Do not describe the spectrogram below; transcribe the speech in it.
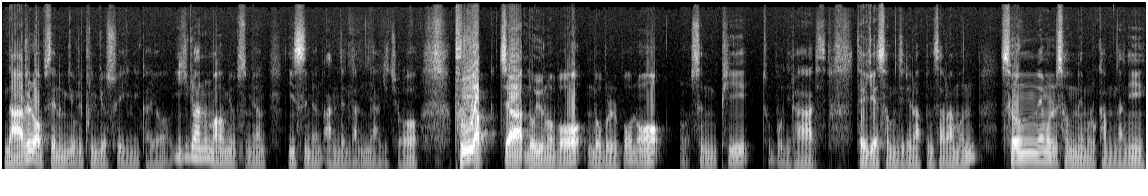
나를 없애는 게 우리 불교 수행이니까요. 이기려 하는 마음이 없으면 있으면 안 된다는 이야기죠. 부의학자 노윤호보, 노블보노, 어, 승피, 두 분이라 대개 성질이 나쁜 사람은 성냄을 성냄으로 갚나니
